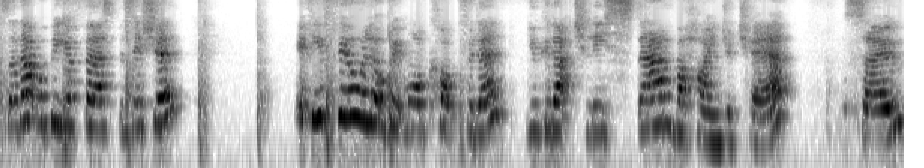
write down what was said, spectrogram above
So that would be your first position. If you feel a little bit more confident, you could actually stand behind your chair. So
